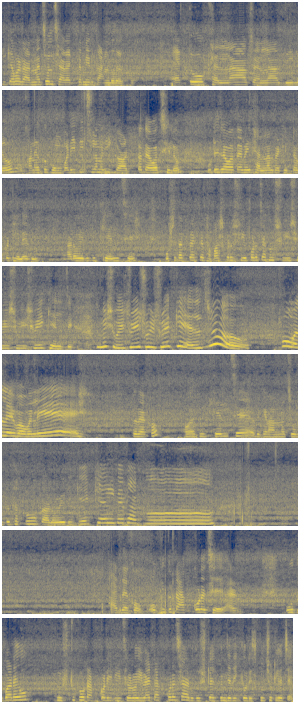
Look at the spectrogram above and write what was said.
এদিকে আবার রান্না চলছে আর একটা মেয়ের কাণ্ড, দেখো। এত খেলনা টেলনা দিল। ওখানে ওকে ঘুম পাড়িয়ে দিয়েছিলাম এই গার্ডটা দেওয়া ছিল। উঠে যাওয়াতে আমি খেলনার প্যাকেটটা ওকে ঢেলে দিই। আর এদিকে খেলছে। বসে থাকতে একটা ধাপাস করে শুয়ে পড়েছে, এখন শুয়ে শুয়ে শুয়ে শুয়ে খেলছে। তুমি শুয়ে শুয়ে শুয়ে শুয়ে খেলছো? বলে বাবলে। তো দেখো, ও এখন খেলছে, ওদিকে রান্না চলতে থাকুক আর ও এদিকে খেলতে থাকুক। আর দেখো, ও কিন্তু টাক করেছে। আর বুধবারেও দুষ্টুকেও টাক করে দিয়েছে। রবিবার টাক করেছে আর দুষ্টু একদিন যেদিনকে ওর স্কুল ছুটি হচ্ছে,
